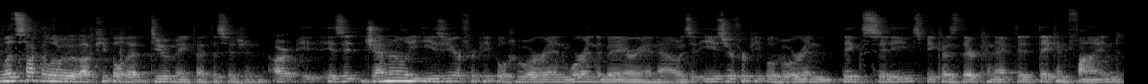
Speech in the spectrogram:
let's talk a little bit about people that do make that decision. Are, is it generally easier for people who are in, we're in the Bay Area now, is it easier for people who are in big cities because they're connected, they can find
